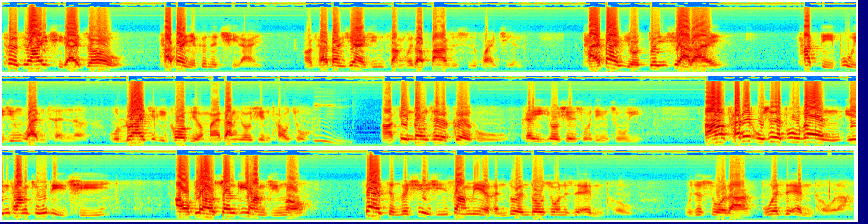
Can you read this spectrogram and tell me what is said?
特斯拉一起来之后。台办也跟着起来，啊，台办现在已经涨回到八十四块钱。台办有蹲下来，它底部已经完成了。我来这个股票买当优先操作，嗯，啊，电动车的个股可以优先锁定注意。好，台北股市的部分延长主底期，好不要双低行情哦。在整个线型上面，很多人都说那是 M 头，我就说啦，不会是 M 头啦。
